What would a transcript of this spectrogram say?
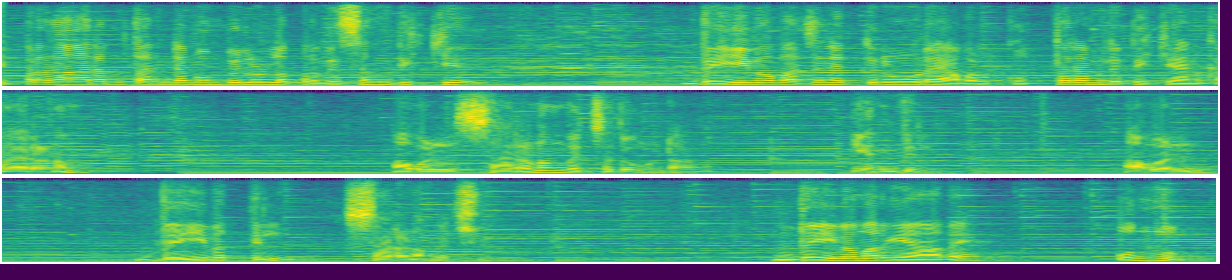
ഇപ്രകാരം തന്റെ മുമ്പിലുള്ള പ്രതിസന്ധിക്ക് ദൈവവചനത്തിലൂടെ അവൾക്ക് ഉത്തരം ലഭിക്കാൻ കാരണം അവൾ ശരണം വെച്ചതുകൊണ്ടാണ്. എന്തിൽ? അവൾ ദൈവത്തിൽ ശരണം വെച്ചു. ദൈവമറിയാതെ ഒന്നും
